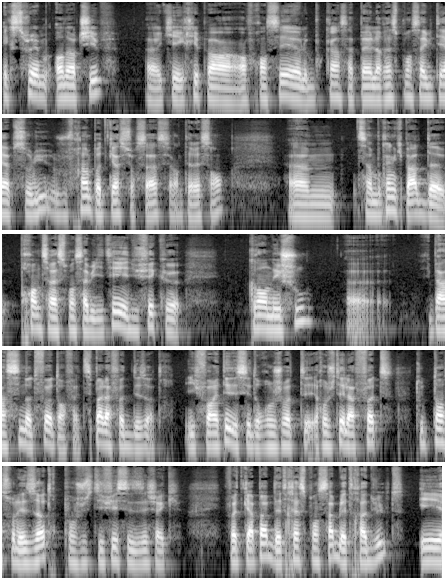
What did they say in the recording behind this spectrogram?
Extreme Ownership, euh, qui est écrit par en français. Le bouquin s'appelle Responsabilité absolue. Je vous ferai un podcast sur ça, c'est intéressant. c'est un bouquin qui parle de prendre ses responsabilités et du fait que quand on échoue, eh ben c'est notre faute en fait, c'est pas la faute des autres. Il faut arrêter d'essayer de rejeter, la faute tout le temps sur les autres pour justifier ses échecs. Il faut être capable d'être responsable, d'être adulte et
